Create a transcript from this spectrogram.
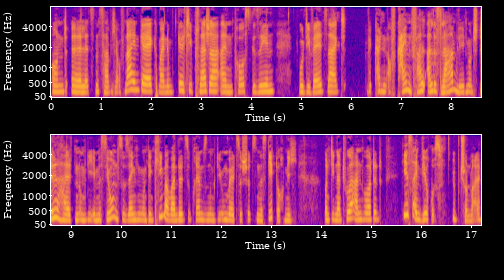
Und äh, letztens habe ich auf 9gag, meinem Guilty Pleasure, einen Post gesehen, wo die Welt sagt, wir können auf keinen Fall alles lahmlegen und stillhalten, um die Emissionen zu senken und den Klimawandel zu bremsen, um die Umwelt zu schützen. Das geht doch nicht. Und die Natur antwortet, hier ist ein Virus, übt schon mal.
